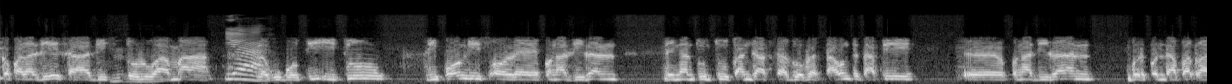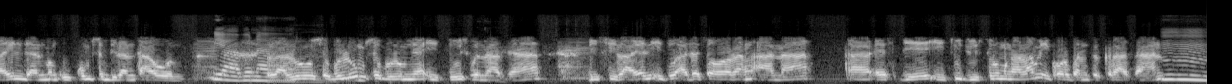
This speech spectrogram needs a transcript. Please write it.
kepala desa di Tuluama yeah. Lagu Boti itu diponis oleh pengadilan dengan tuntutan jaksa 12 tahun tetapi eh, pengadilan berpendapat lain dan menghukum 9 tahun. Iya benar. Lalu sebelum sebelumnya itu sebenarnya di sisi lain itu ada seorang anak uh, eh, SD itu justru mengalami korban kekerasan mm.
